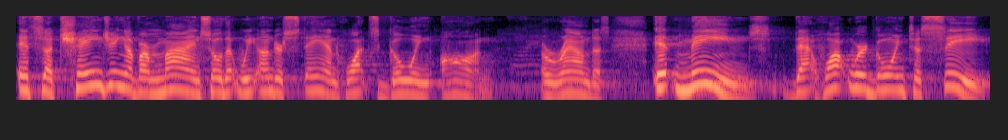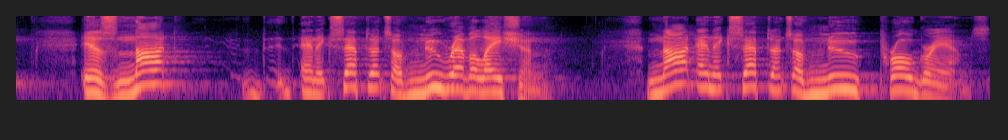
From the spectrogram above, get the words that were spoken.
It's a changing of our mind so that we understand what's going on around us. It means that what we're going to see is not an acceptance of new revelation not an acceptance of new programs,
